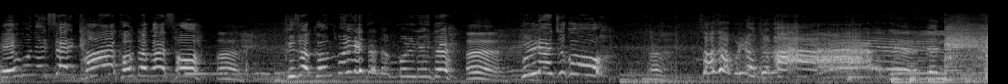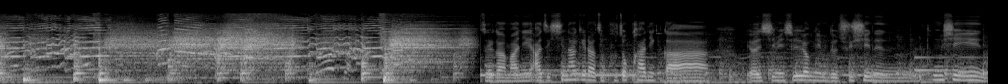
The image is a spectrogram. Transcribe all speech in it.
애군 액살 다 걷어가서 그저 금불리든 눈불리든 불려주고 서서 불려주나 제가 많이 아직 신학이라서 부족하니까 열심히 신령님들 주시는 통신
